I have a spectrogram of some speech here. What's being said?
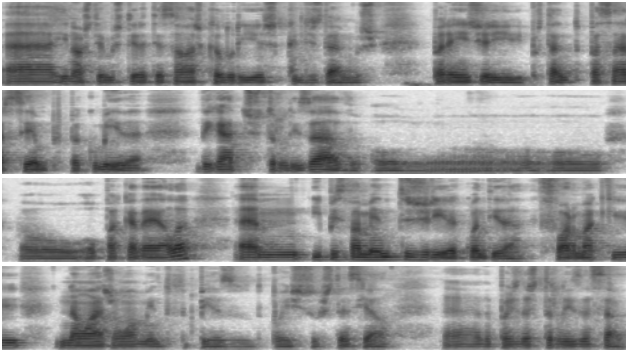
uh, e nós temos de ter atenção às calorias que lhes damos para ingerir. E, portanto, passar sempre para comida de gato esterilizado ou, ou, ou, ou para cadela um, e principalmente gerir a quantidade, de forma a que não haja um aumento de peso depois substancial uh, depois da esterilização.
